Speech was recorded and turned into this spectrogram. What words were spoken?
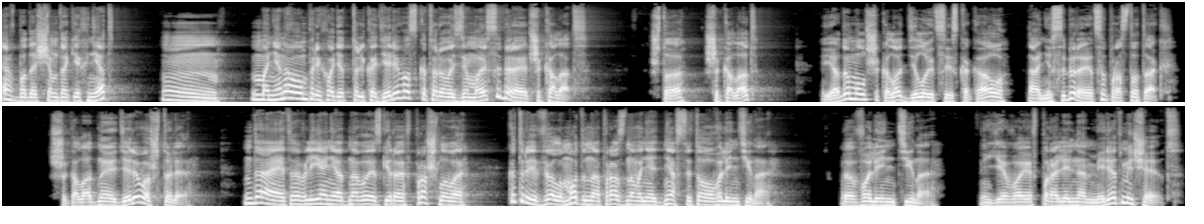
В будущем таких нет?» «Ммм, мне на ум приходит только дерево, с которого зимой собирают шоколад». «Что? Шоколад?» Я думал, шоколад делается из какао, а не собирается просто так. Шоколадное дерево, что ли? Да, это влияние одного из героев прошлого, который ввёл моду на празднование Дня Святого Валентина. Валентина. Его и в параллельном мире отмечают?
